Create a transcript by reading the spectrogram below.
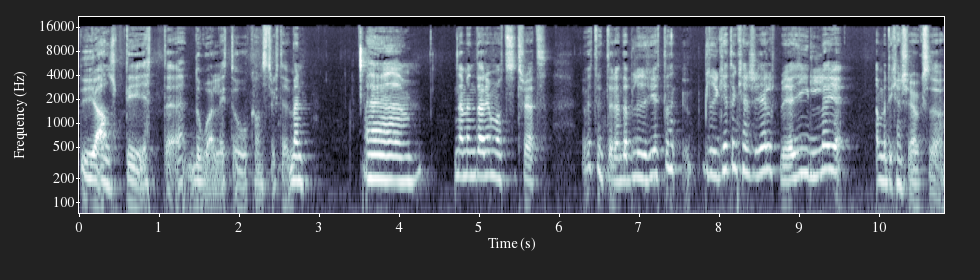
Det är ju alltid jättedåligt och okonstruktivt. Men, eh, nej men däremot så tror jag att, jag vet inte, den där blygheten, blygheten kanske hjälper. Jag gillar ju, ja men det kanske jag också,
